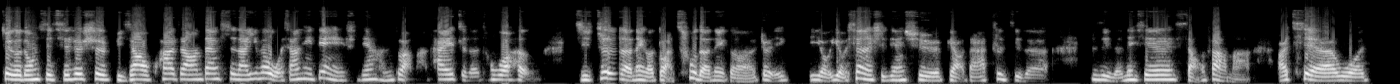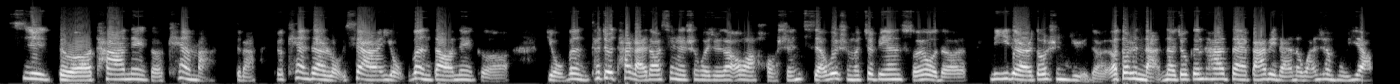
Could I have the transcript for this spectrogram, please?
这个东西其实是比较夸张。但是呢，因为我相信电影时间很短嘛，他也只能通过很极致的那个短促的那个就有有限的时间去表达自己的自己的那些想法嘛。而且我。记得他那个 Ken 嘛，对吧？就 Ken 在楼下有问到那个，有问，他就他来到现实社会，觉得哇，好神奇啊！为什么这边所有的 leader 都是女的，呃，都是男的，就跟他在芭比兰的完全不一样。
